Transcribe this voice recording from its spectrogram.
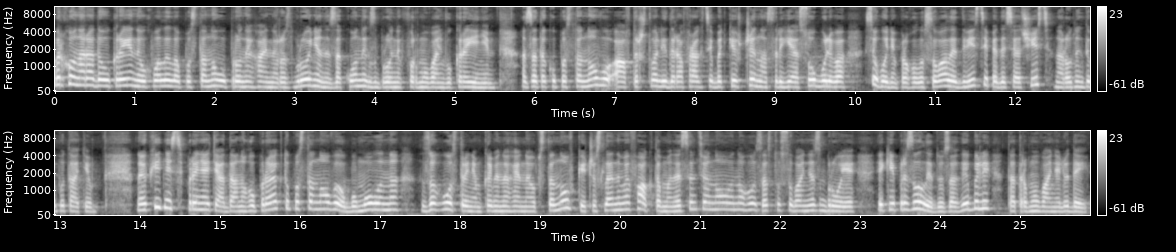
Верховна Рада України ухвалила постанову про негайне роззброєння незаконних збройних формувань в Україні. За таку постанову авторства лідера фракції «Батьківщина» Сергія Соболєва сьогодні проголосували 256 народних депутатів. Необхідність прийняття даного проекту постанови обумовлена загостренням криміногенної обстановки численними фактами несанкціонованого застосування зброї, які призвели до загибелі та травмування людей.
